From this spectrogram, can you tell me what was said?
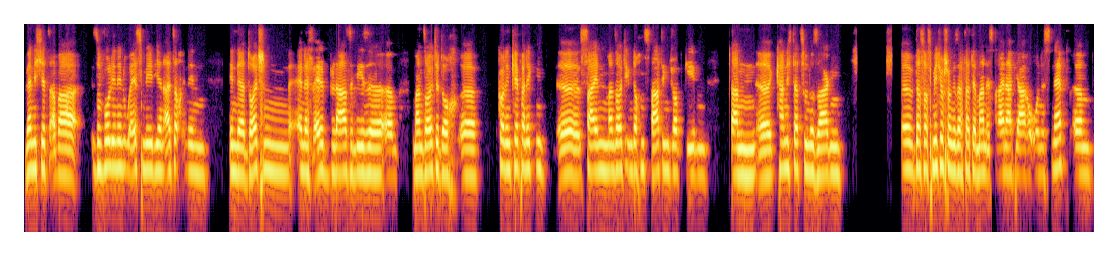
Wenn ich jetzt aber sowohl in den US-Medien als auch in den in der deutschen NFL-Blase lese, äh, man sollte doch äh, Colin Kaepernick äh, sein, man sollte ihm doch einen Starting-Job geben, dann äh, kann ich dazu nur sagen, äh, das, was Micho schon gesagt hat, der Mann ist dreieinhalb Jahre ohne Snap. Ähm,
